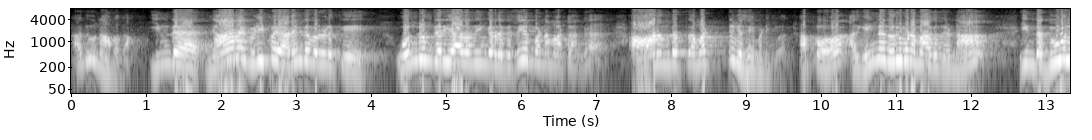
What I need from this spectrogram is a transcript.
அதுவும் நாம தான். இந்த ஞான விழிப்பை அடைந்தவர்களுக்கு ஒன்றும் தெரியாததுங்கிறத விஷயம் பண்ண மாட்டாங்க. ஆனந்தத்தை மட்டும் விஷயம் பண்ணிக்குவாங்க. அப்போ அது என்ன நிரூபணம் ஆகுதுன்னா இந்த தூல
